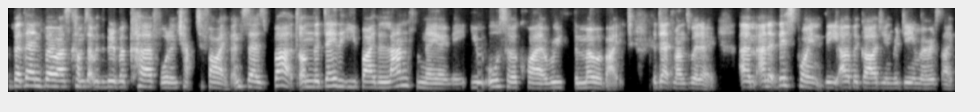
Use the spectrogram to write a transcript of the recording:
but then Boaz comes up with a bit of a curveball in chapter five and says, But on the day that you buy the land from Naomi, you also acquire Ruth the Moabite, the dead man's widow. Um, and at this point, the other guardian redeemer is like,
